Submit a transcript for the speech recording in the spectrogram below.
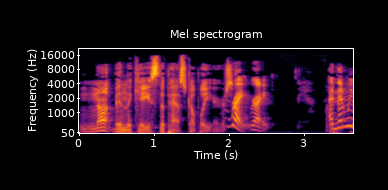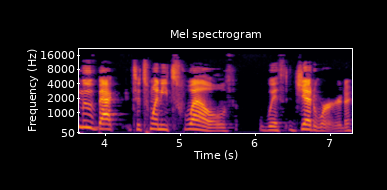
not been the case the past couple years. Right, right. And then we move back to 2012 with Jedward.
